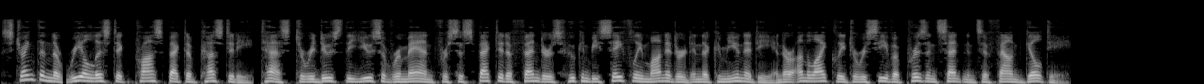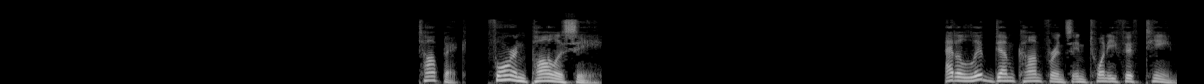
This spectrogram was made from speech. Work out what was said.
Strengthen the realistic prospect of custody test to reduce the use of remand for suspected offenders who can be safely monitored in the community and are unlikely to receive a prison sentence if found guilty. Foreign policy At a Lib Dem conference in 2015,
